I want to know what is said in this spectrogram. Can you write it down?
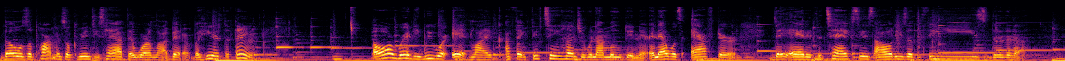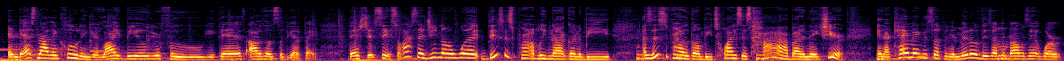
those apartments or communities have that were a lot better. But here's the thing already we were at like I think fifteen hundred when I moved in there, and that was after they added the taxes, all these other fees, da da da. And that's not including your light bill, your food, your gas, all this other stuff you gotta pay. That's just it. So I said, you know what? This is probably not gonna be. I said, this is probably gonna be twice as high by the next year. And I can't make this up in the middle of this. I remember I was at work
